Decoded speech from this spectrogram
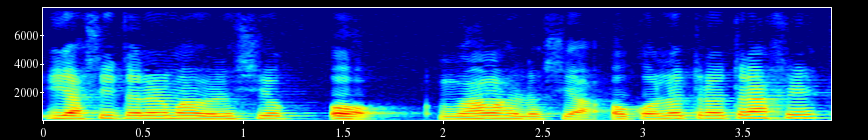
y así tener más velocidad o más velocidad o con otro traje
